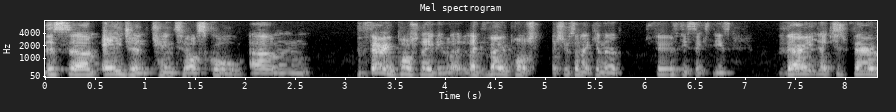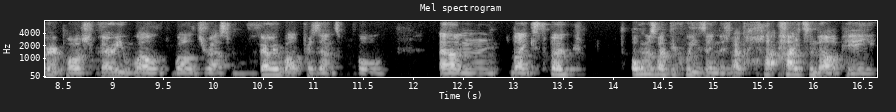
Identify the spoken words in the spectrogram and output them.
this um, agent came to our school, um, very posh lady, like, like very posh. She was in like in the 50s, 60s, very like just very very posh, very well well dressed, very well presentable, um, like spoke almost like the Queen's English, like heightened RP,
